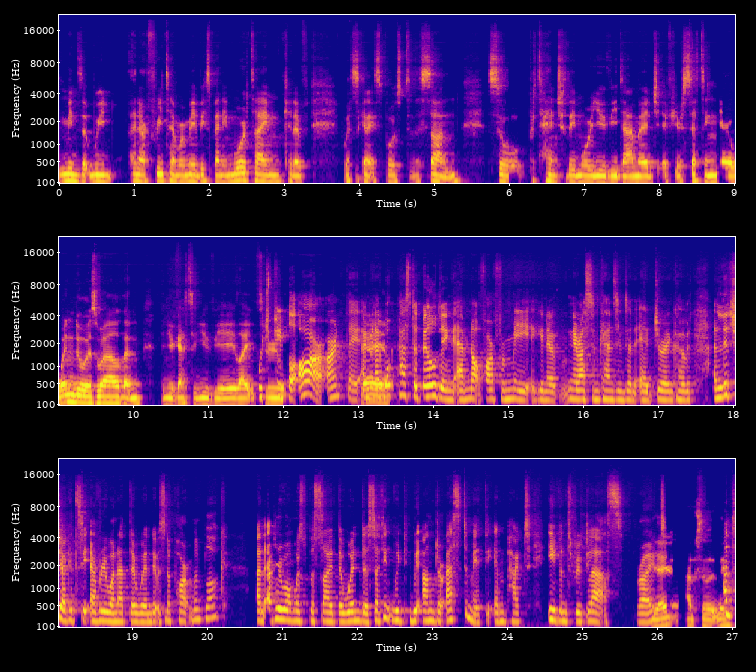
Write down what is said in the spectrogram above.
means that we in our free time we're maybe spending more time kind of with skin exposed to the sun. So potentially more uv damage. If you're sitting near a window as well then then you're getting uva light which through. people are aren't they? I mean yeah. i walked past a building um, not far from me you know near us in kensington uh, during covid and literally i could see everyone at their window. It was an apartment block and everyone was beside the window. So I think we we underestimate the impact even through glass, right? Yeah, absolutely. And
